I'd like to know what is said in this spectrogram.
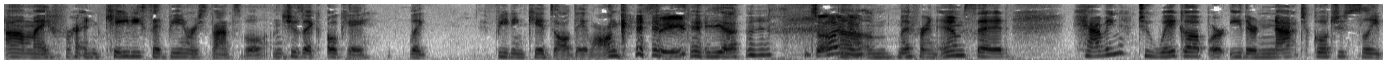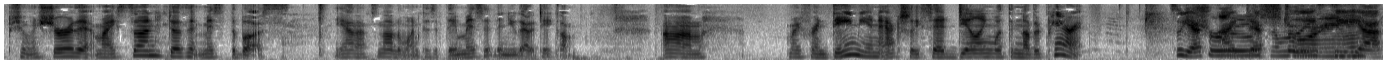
um, my friend Katie said being responsible, and she was like, "Okay, like feeding kids all day long." See? yeah. That's all I. Um, my friend M said, having to wake up or either not go to sleep to ensure that my son doesn't miss the bus. Yeah, that's another one because if they miss it, then you got to take them. Um, my friend Damien actually said dealing with another parent. So yes, True I definitely story. see yeah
